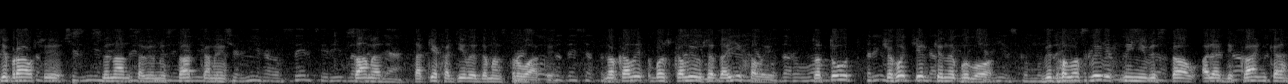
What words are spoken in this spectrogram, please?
зібравши з фінансовими статками, саме таке хотіли демонструвати. Но коли, бо ж коли вже доїхали, то тут чого тільки не було. Від голосливих нині вистав аля Діканька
